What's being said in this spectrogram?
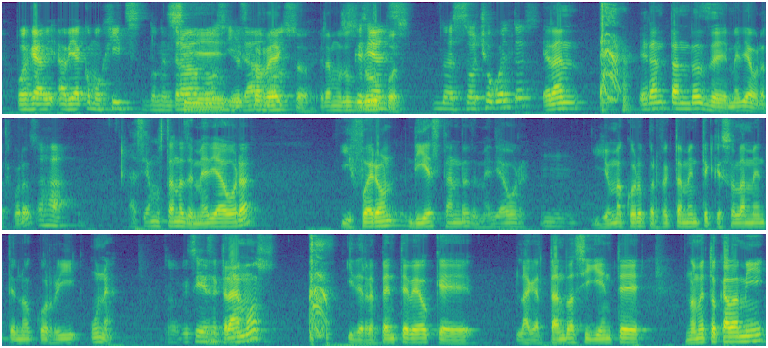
porque había, como hits donde entrábamos sí, y es dábamos correcto. Éramos dos grupos. unas ocho vueltas. Eran, eran tandas de media hora, ¿te acuerdas? Ajá. Hacíamos tandas de media hora y fueron 10 tandas de media hora. Mm, Y yo me acuerdo perfectamente que solamente no corrí una. sí. Entramos y de repente veo que la tanda siguiente no me tocaba a mí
